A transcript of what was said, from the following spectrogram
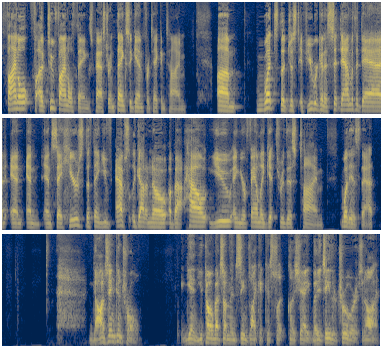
final uh, two final things pastor and thanks again for taking time. Um, what's the just if you were going to sit down with a dad and and and say here's the thing you've absolutely got to know about how you and your family get through this time what is that? God's in control. Again you talk about something that seems like a cliche but it's either true or it's not.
